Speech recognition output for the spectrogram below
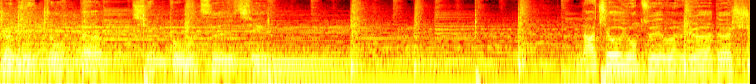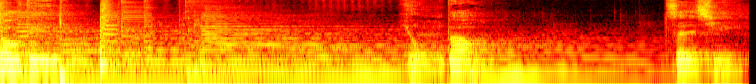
生命中的情不自禁那就用最温热的手臂拥抱自己。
